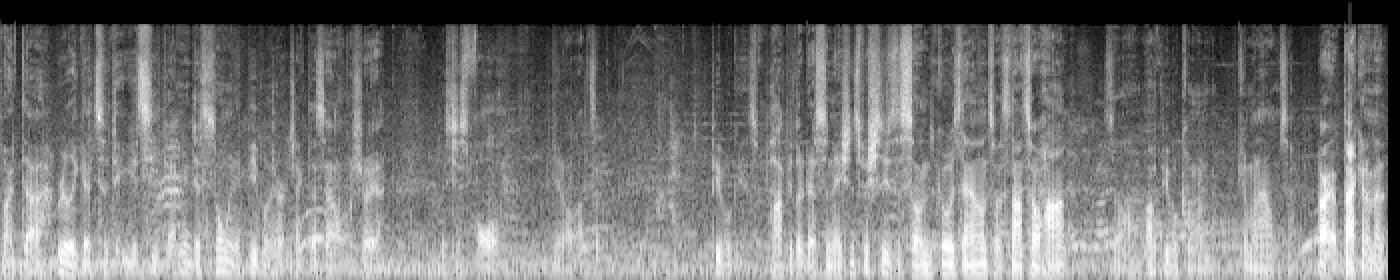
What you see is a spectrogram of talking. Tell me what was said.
But uh, really good. So you can see, I mean, just so many people here. Check this out. I'll show you. It's just full. You know, lots of people. It's a popular destination, especially as the sun goes down, so it's not so hot. So a lot of people coming coming out. So all right, back in a minute.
